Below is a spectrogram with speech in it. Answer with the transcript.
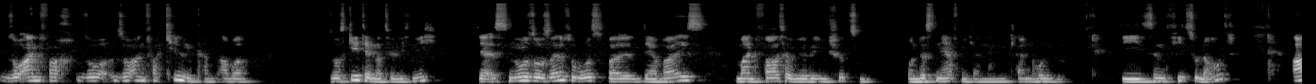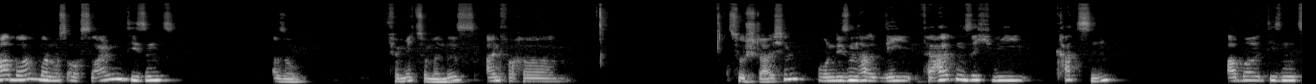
so einfach, so, so einfach killen kann. Aber so es geht ja natürlich nicht. Der ist nur so selbstbewusst, weil der weiß, mein Vater würde ihn schützen. Und das nervt mich an den kleinen Hunden. Die sind viel zu laut. Aber man muss auch sagen, die sind, also für mich zumindest, einfacher zu streichen. Und die sind halt, die verhalten sich wie Katzen, aber die sind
